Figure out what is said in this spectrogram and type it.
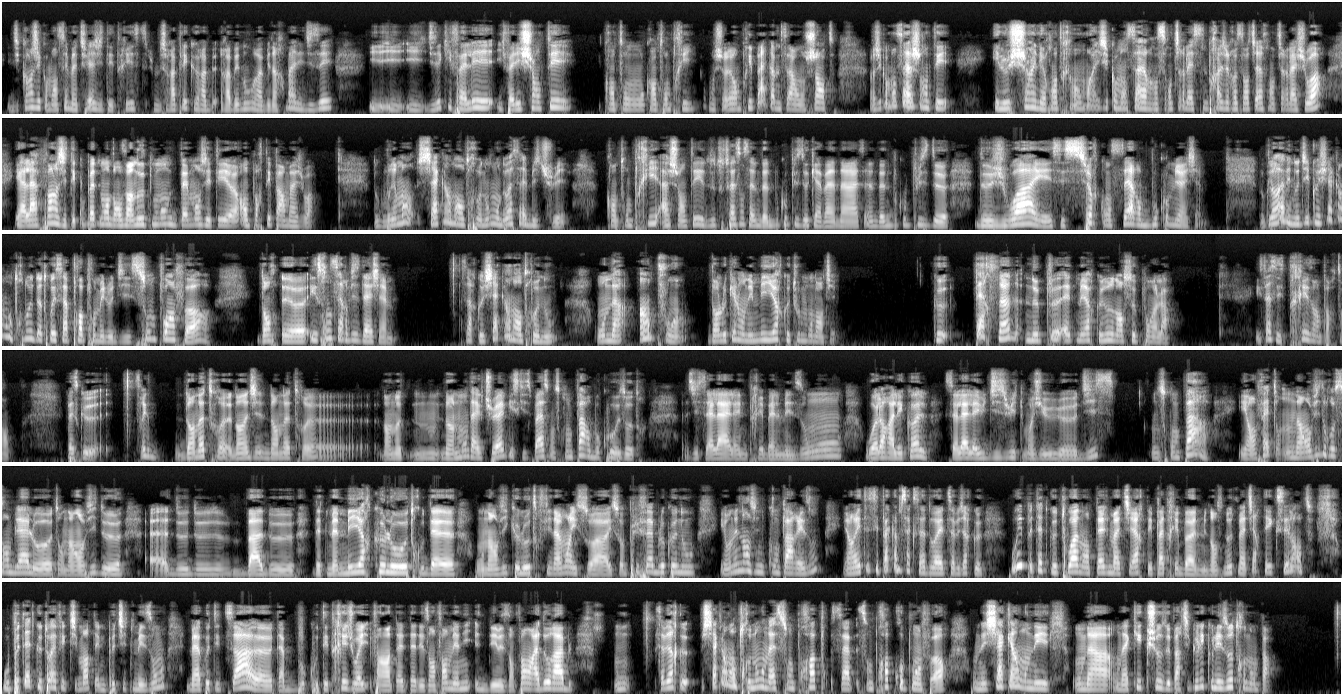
Il dit quand j'ai commencé ma j'étais triste. Je me suis rappelé que Rab Rabbeinu, Rabbi il disait, il, disait qu'il fallait, il fallait chanter quand on, quand on prie. On, on prie pas comme ça, on chante. Alors j'ai commencé à chanter. Et le chant, il est rentré en moi j'ai commencé à ressentir la simpra, j'ai ressenti à sentir la joie. Et à la fin, j'étais complètement dans un autre monde tellement j'étais euh, emportée par ma joie. Donc vraiment, chacun d'entre nous, on doit s'habituer quand on prie à chanter, de toute façon, ça nous donne beaucoup plus de cabana, ça nous donne beaucoup plus de, joie et c'est sûr qu'on sert beaucoup mieux Hachem. Donc Rav nous dit que chacun d'entre nous doit trouver sa propre mélodie, son point fort euh, et son service d'Hachem. C'est-à-dire que chacun d'entre nous, on a un point dans lequel on est meilleur que tout le monde entier. Que personne ne peut être meilleur que nous dans ce point-là. Et ça, c'est très important. Parce que vrai que dans notre dans notre dans notre dans le monde actuel, qu'est-ce qui se passe? On se compare beaucoup aux autres. On dit celle-là, elle a une très belle maison, ou alors à l'école, celle-là, elle a eu 18, moi j'ai eu 10. On se compare et en fait, on a envie de ressembler à l'autre, on a envie de, euh, de, de, bah, de, d'être même meilleur que l'autre, ou on a envie que l'autre finalement il soit, il soit plus faible que nous. Et on est dans une comparaison. Et en réalité, c'est pas comme ça que ça doit être. Ça veut dire que oui, peut-être que toi dans telle matière t'es pas très bonne, mais dans une autre matière t'es excellente. Ou peut-être que toi effectivement t'as une petite maison, mais à côté de ça, euh, t'as beaucoup, t'es très joyeux, enfin t'as, as des enfants, des enfants adorables. Ça veut dire que chacun d'entre nous, on a son propre, son propre point fort. On est chacun, on est, on a, on a quelque chose de particulier que les autres n'ont pas.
